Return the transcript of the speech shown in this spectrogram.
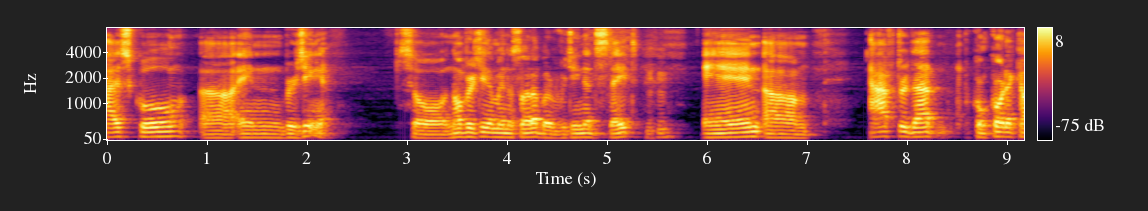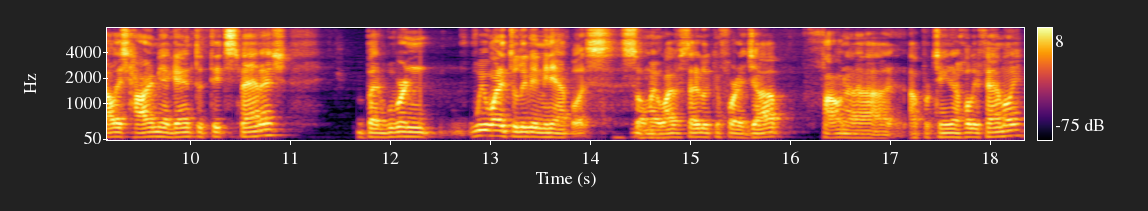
high school uh, in Virginia. So not Virginia, Minnesota, but Virginia State. And um, after that, Concordia College hired me again to teach Spanish but we were we wanted to live in Minneapolis. So my wife started looking for a job, found a opportunity at Holy Family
